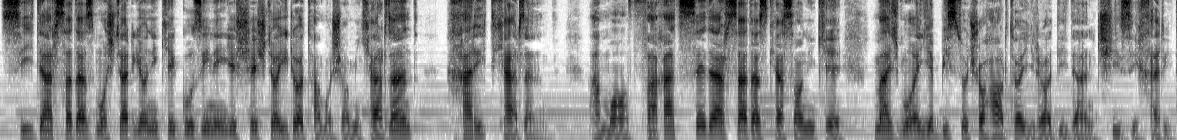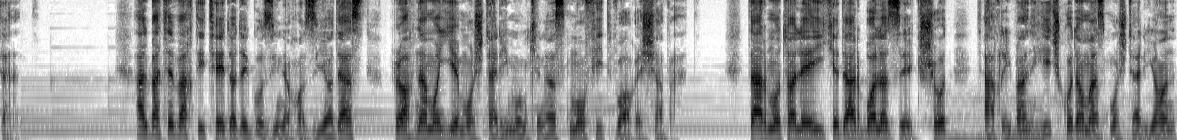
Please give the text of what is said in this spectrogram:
سی درصد از مشتریانی که گزینه ششتایی را تماشا می کردند خرید کردند اما فقط سه درصد از کسانی که مجموعه 24 تایی را دیدند چیزی خریدند. البته وقتی تعداد گزینه ها زیاد است، راهنمایی مشتری ممکن است مفید واقع شود. در مطالعه‌ای که در بالا ذکر شد، تقریبا هیچ کدام از مشتریان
